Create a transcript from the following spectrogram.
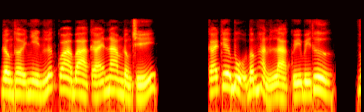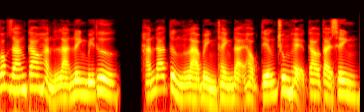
đồng thời nhìn lướt qua ba cái nam đồng chí. Cái kia bụ bấm hẳn là quý bí thư, vóc dáng cao hẳn là ninh bí thư, hắn đã từng là bình thành đại học tiếng trung hệ cao tài sinh,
